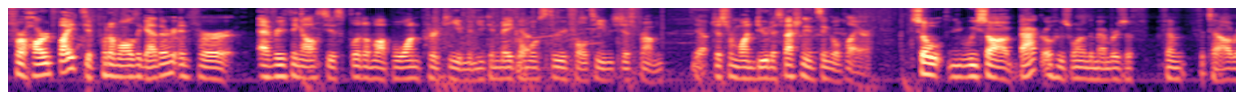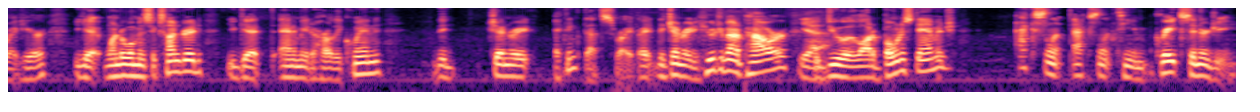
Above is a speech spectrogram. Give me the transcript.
For hard fights, you put them all together, and for everything else, you split them up one per team, and you can make almost three full teams just from Yep. just from one dude, especially in single player. So we saw Batgirl, who's one of the members of Femme Fatale, right here. You get Wonder Woman 600. You get animated Harley Quinn. They generate, I think that's right, right? They generate a huge amount of power. Yeah. They do a lot of bonus damage. Excellent, excellent team. Great synergy,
